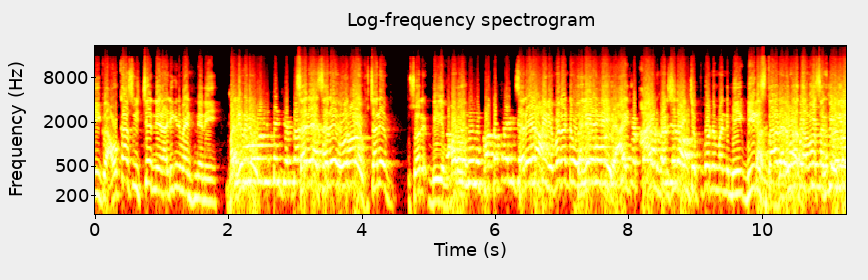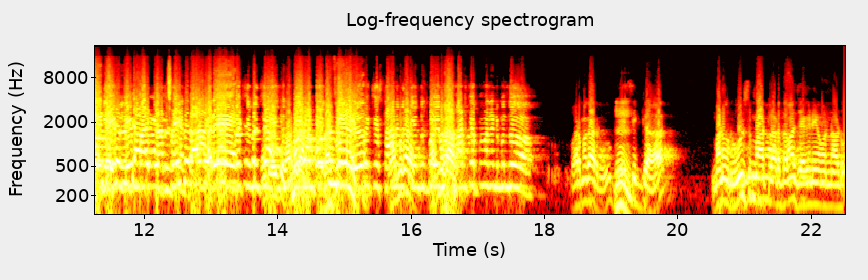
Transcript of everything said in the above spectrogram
మీకు అవకాశం ఇచ్చారు నేను అడిగిన వెంటనే. సరే సరే ఓకే సరే సరే మీరు ఇవ్వరు సరే. మీరు వదిలేయండి ఆయన చెప్పాడు ఆయన. చెప్పుకోనివ్వండి మీరు ఇస్తారు తర్వాత వర్మ గారు బేసిక్గా మనం రూల్స్ మాట్లాడదామా జగన్ ఏమన్నాడు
